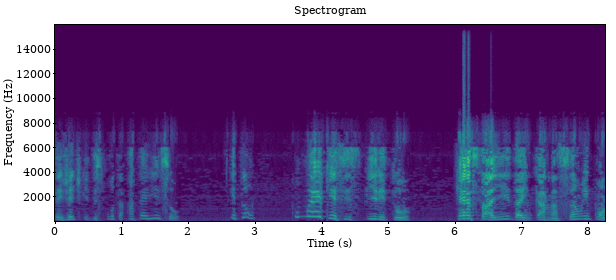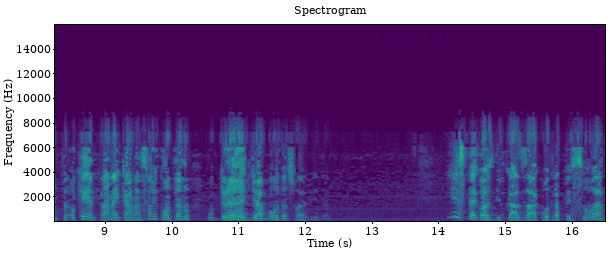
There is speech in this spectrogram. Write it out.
Tem gente que disputa até isso. Então, como é que esse espírito quer sair da encarnação, ou quer entrar na encarnação encontrando o grande amor da sua vida? E esse negócio de casar com outra pessoa,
